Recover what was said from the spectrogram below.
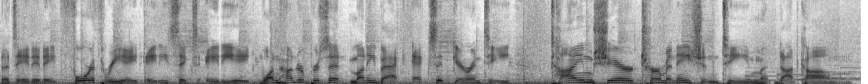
that's 888 438 8688 100% money back exit guarantee Timeshare termination timeshareterminationteam.com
